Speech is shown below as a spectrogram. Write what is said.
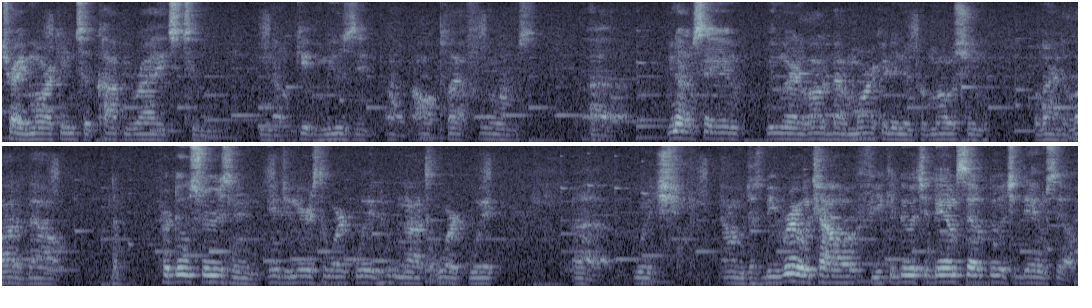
trademarking to copyrights to, you know, getting music on all platforms. Uh, you know what I'm saying? We learned a lot about marketing and promotion. We learned a lot about the producers and engineers to work with, who not to work with. Uh, which I'm just be real with y'all. If you can do it your damn self, do it your damn self.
